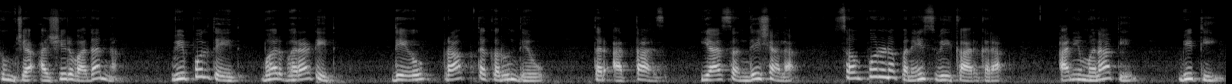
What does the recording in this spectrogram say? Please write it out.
तुमच्या आशीर्वादांना विपुलतेत भरभराटीत देव प्राप्त करून देऊ तर आत्ताच या संदेशाला संपूर्णपणे स्वीकार करा आणि मनातील भीती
